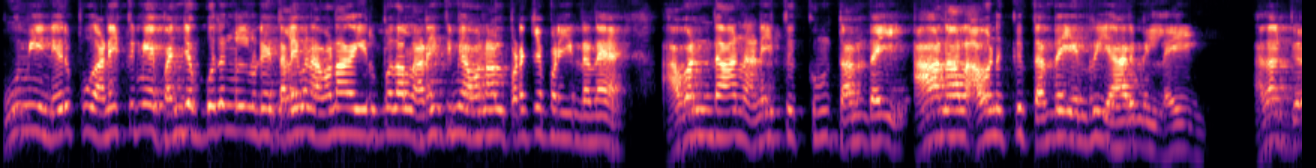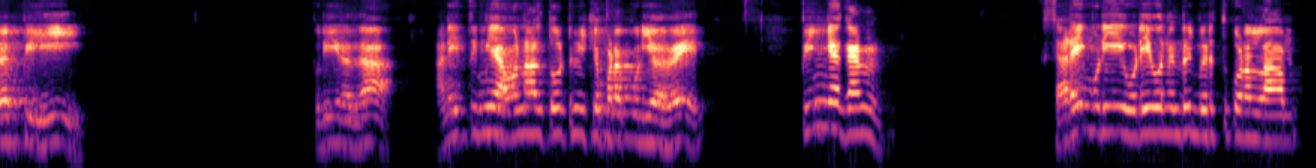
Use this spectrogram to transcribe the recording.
பூமி நெருப்பு அனைத்துமே பஞ்சபூதங்களுடைய தலைவன் அவனாக இருப்பதால் அனைத்துமே அவனால் படைக்கப்படுகின்றன. அவன்தான் அனைத்துக்கும் தந்தை. ஆனால் அவனுக்கு தந்தை என்று யாரும் இல்லை அதான் பிறப்பிலி. புரிகிறதா? அனைத்துமே அவனால் தோற்றுவிக்கப்படக்கூடியவை. பிங்ககன். சடைமுடியை உடையவன் என்றும் எடுத்துக்கொள்ளலாம்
